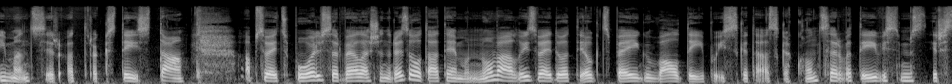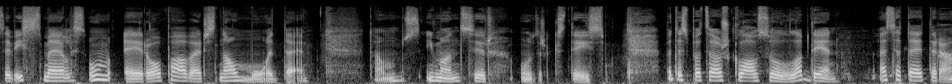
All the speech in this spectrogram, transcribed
Imants ir atrakstījis tā. Apsveicu poļus ar vēlēšanu rezultātiem un novēlu izveidot ilgtspējīgu valdību. Izskatās, ka konservatīvisms ir sevi izsmēlis un Eiropā vairs nav modē. Tā mums Imants ir uzrakstījis. Bet es pacaušu klausulu. Labdien! Esat ēterā.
